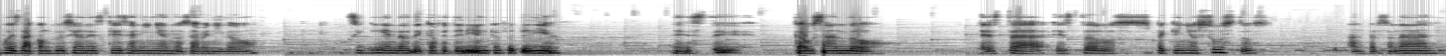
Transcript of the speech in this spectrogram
pues la conclusión es que esa niña nos ha venido siguiendo de cafetería en cafetería, este, causando esta, estos pequeños sustos al personal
